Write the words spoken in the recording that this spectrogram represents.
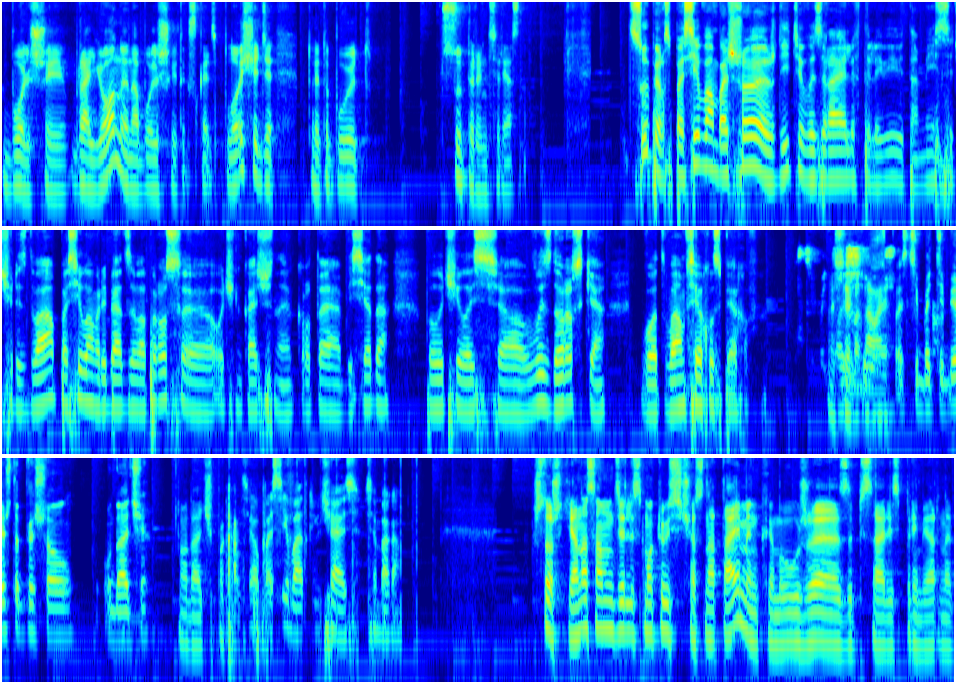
большие районы, на большие, так сказать, площади, то это будет Супер интересно. Супер, спасибо вам большое. Ждите в Израиле, в Тель-Авиве, там месяца через два. Спасибо вам, ребят, за вопросы. Очень качественная, крутая беседа получилась. Вы здоровские. Вот, вам всех успехов. Спасибо, спасибо давай. Спасибо тебе, что пришел. Удачи. Удачи, пока. Все, спасибо, отключаюсь. Всем пока. Что ж, я на самом деле смотрю сейчас на тайминг, и мы уже записались примерно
